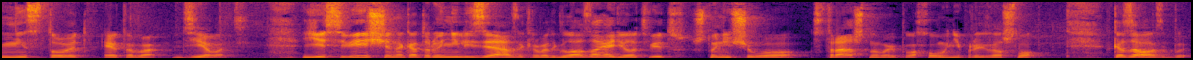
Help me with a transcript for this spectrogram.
не стоит этого делать. Есть вещи, на которые нельзя закрывать глаза и делать вид, что ничего страшного и плохого не произошло. Казалось бы,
